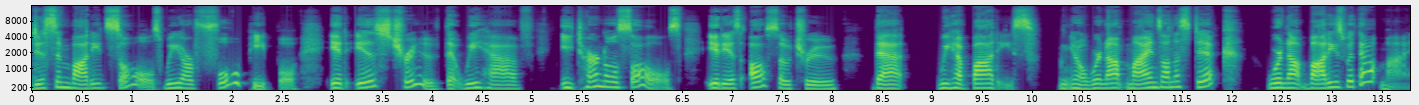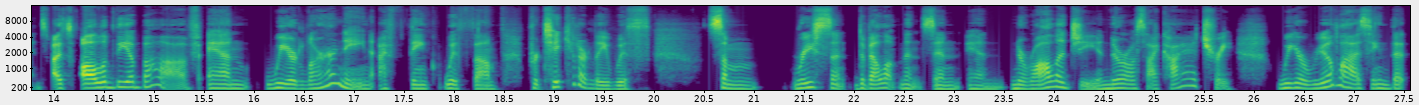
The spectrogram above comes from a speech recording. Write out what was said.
disembodied souls. We are full people. It is true that we have eternal souls. It is also true that we have bodies. You know, we're not minds on a stick. We're not bodies without minds. It's all of the above. And we are learning, I think, with, um, particularly with some recent developments in, in neurology and neuropsychiatry, we are realizing that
